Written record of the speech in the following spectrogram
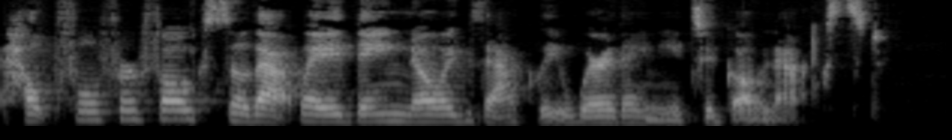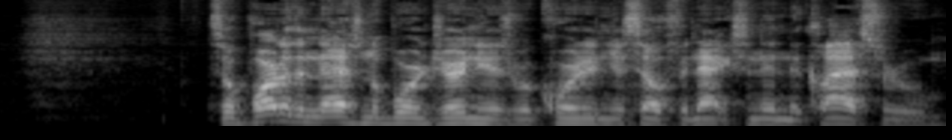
helpful for folks so that way they know exactly where they need to go next. So part of the national board journey is recording yourself in action in the classroom.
